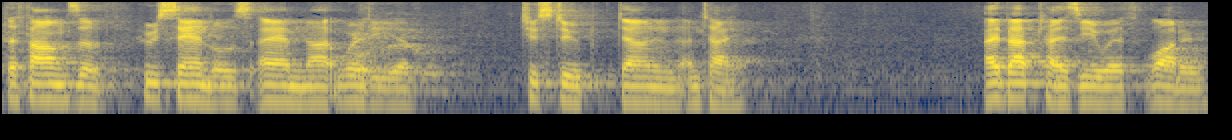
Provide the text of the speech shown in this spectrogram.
the thongs of whose sandals I am not worthy of, to stoop down and untie. I baptize you with water,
